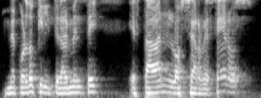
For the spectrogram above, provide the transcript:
me acuerdo que literalmente estaban los cerveceros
